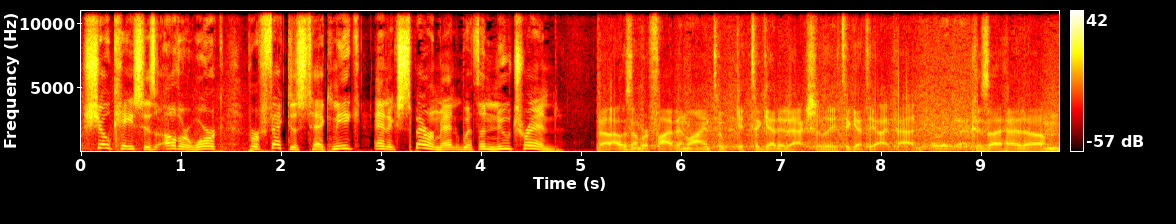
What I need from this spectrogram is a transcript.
showcase his other work, perfect his technique, and experiment with a new trend. I was number five in line to get to get it actually to get the iPad because I had um,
